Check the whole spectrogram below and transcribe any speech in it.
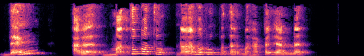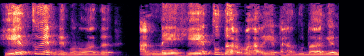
දැන් අර මතුමතු නාම රූප ධර්ම හටගන්න හේතු වෙන්නේ මොනවද? අන්නේ හේතු ධර්ම හරියට හඳුනාගෙන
